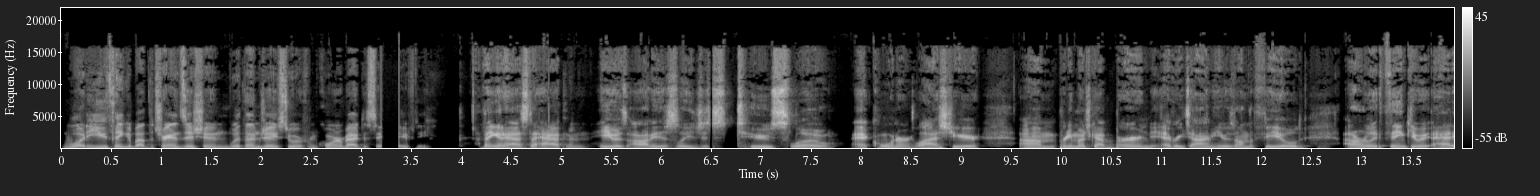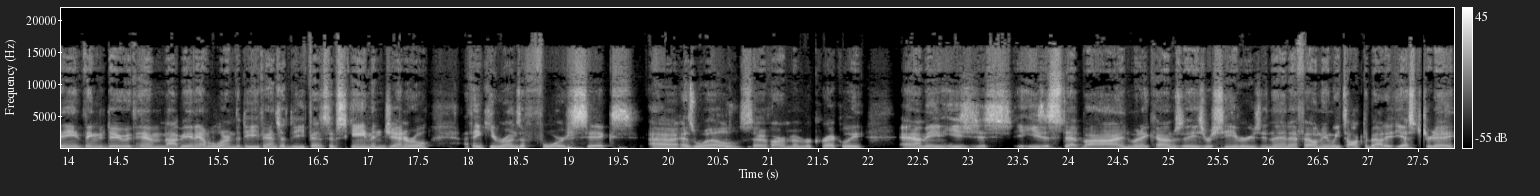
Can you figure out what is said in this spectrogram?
What do you think about the transition with MJ Stewart from cornerback to safety? I think it has to happen. He was obviously just too slow at corner last year. Um, pretty much got burned every time he was on the field. I don't really think it had anything to do with him not being able to learn the defense or the defensive scheme in general. I think he runs a four six uh, as well. So if I remember correctly, and I mean he's just he's a step behind when it comes to these receivers in the NFL. I mean we talked about it yesterday.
